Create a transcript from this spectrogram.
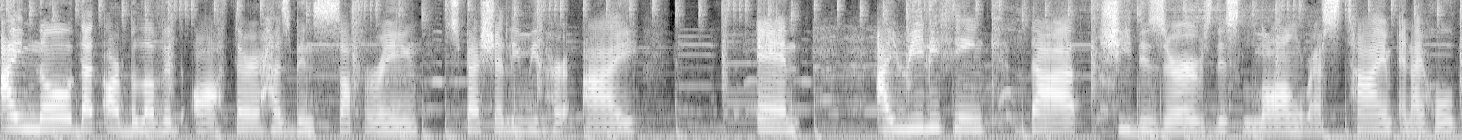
I know that our beloved author has been suffering, especially with her eye. And I really think that she deserves this long rest time, and I hope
